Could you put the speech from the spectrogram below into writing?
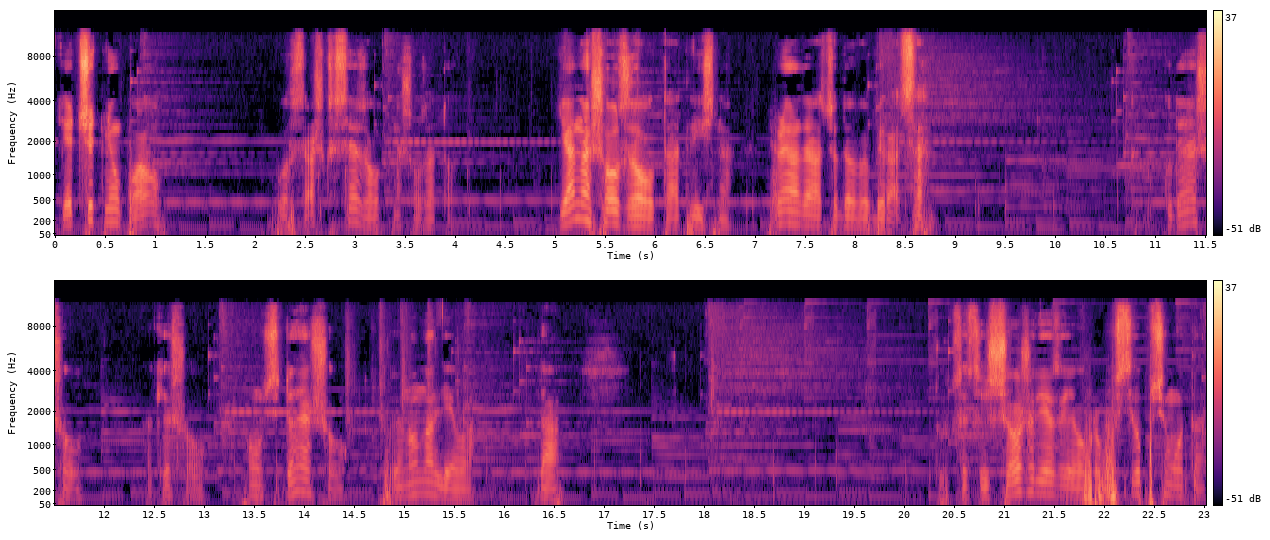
Я чуть не упал. Было страшно, я золото нашел зато. Я нашел золото, отлично. Теперь надо отсюда выбираться. Куда я шел? Как я шел? По-моему, сюда я шел. Повернул налево. Да. Тут, кстати, еще железо, я его пропустил почему-то.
